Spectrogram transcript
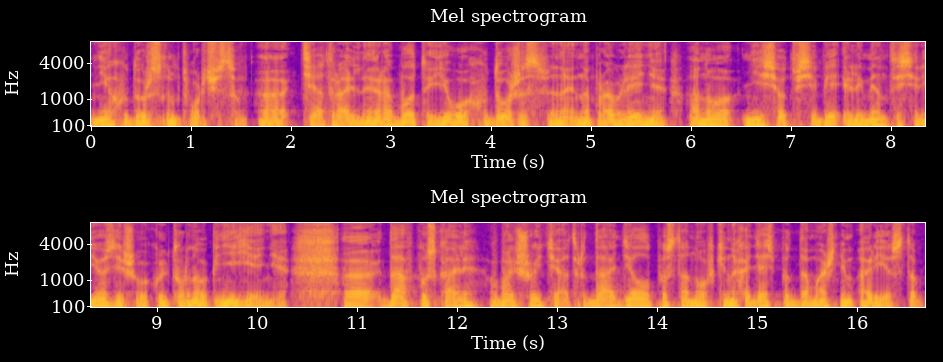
нехудожественным творчеством. А театральные работы, его художественное направление, оно несет в себе элементы серьезнейшего культурного гниения. А, да, впускали в Большой театр. Да, делал постановки, находясь под домашним арестом.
